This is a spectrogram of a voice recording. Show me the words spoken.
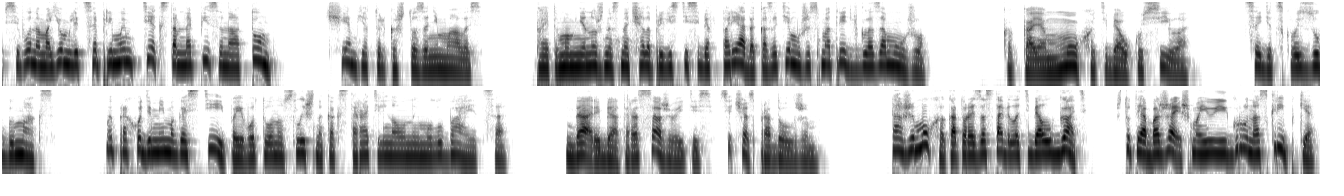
всего, на моем лице прямым текстом написано о том, чем я только что занималась. Поэтому мне нужно сначала привести себя в порядок, а затем уже смотреть в глаза мужу. «Какая муха тебя укусила!» Цедит сквозь зубы Макс. Мы проходим мимо гостей, по его тону слышно, как старательно он им улыбается. «Да, ребята, рассаживайтесь. Сейчас продолжим». «Та же муха, которая заставила тебя лгать, что ты обожаешь мою игру на скрипке!»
